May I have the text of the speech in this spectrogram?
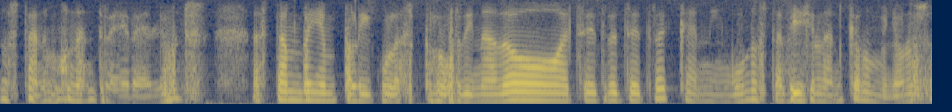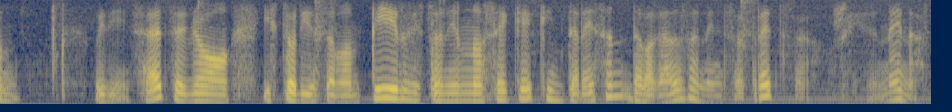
No estan en una altra era, llavors estan veient pel·lícules per l'ordinador, etc etc que ningú no està vigilant, que potser no són Vull dir, saps? Allò, històries de vampirs, històries no sé què, que interessen de vegades a nens de 13, o sigui, a nenes,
